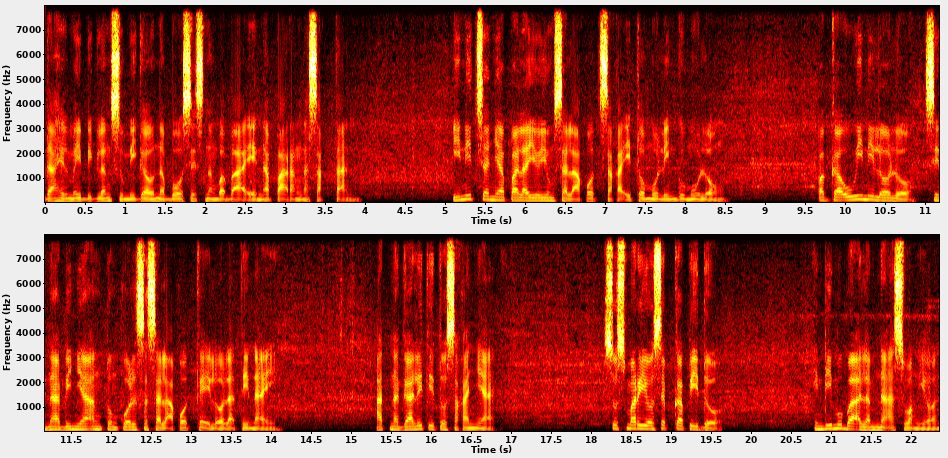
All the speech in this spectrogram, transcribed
dahil may biglang sumigaw na boses ng babae na parang nasaktan. Initsa niya palayo yung salakot saka ito muling gumulong. Pagka-uwi ni Lolo, sinabi niya ang tungkol sa salakot kay Lola Tinay. At nagalit ito sa kanya. Sus Mariosep Capido, hindi mo ba alam na aswang yon?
